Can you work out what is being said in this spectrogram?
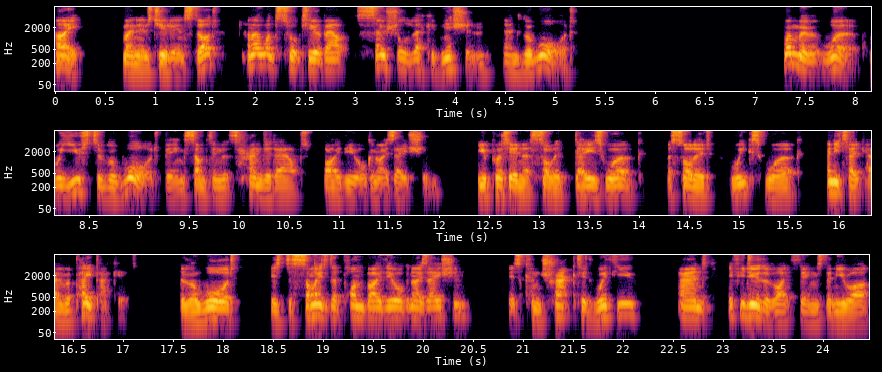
Hi, my name is Julian Stodd, and I want to talk to you about social recognition and reward. When we're at work, we're used to reward being something that's handed out by the organisation. You put in a solid day's work, a solid week's work, and you take home a pay packet. The reward is decided upon by the organisation, it's contracted with you, and if you do the right things, then you are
